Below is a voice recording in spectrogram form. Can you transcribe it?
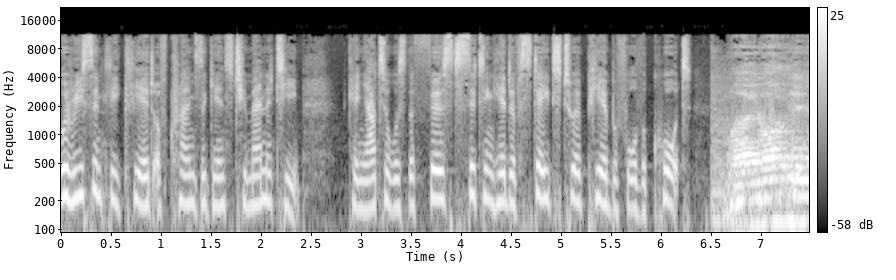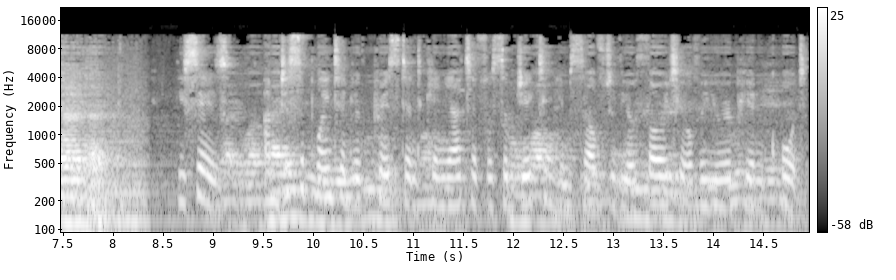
were recently cleared of crimes against humanity. Kenyatta was the first sitting head of state to appear before the court. He says, I'm disappointed with President Kenyatta for subjecting himself to the authority of a European court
